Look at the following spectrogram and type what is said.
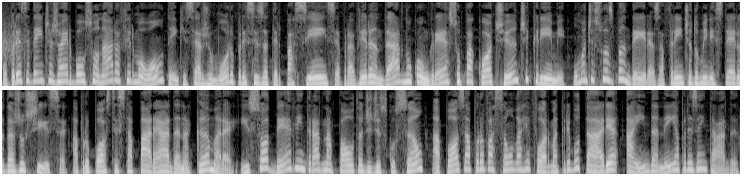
O presidente Jair Bolsonaro afirmou ontem que Sérgio Moro precisa ter paciência para ver andar no Congresso o pacote anticrime, uma de suas bandeiras à frente do Ministério da Justiça. A proposta está parada na Câmara e só deve entrar na pauta de discussão após a aprovação da reforma tributária, ainda nem apresentada.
